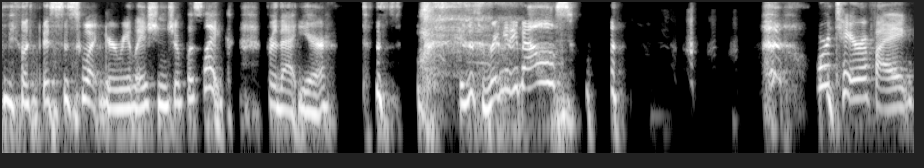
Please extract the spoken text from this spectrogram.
Be like, this is what your relationship was like for that year. Is this ring any bells? or terrifying.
